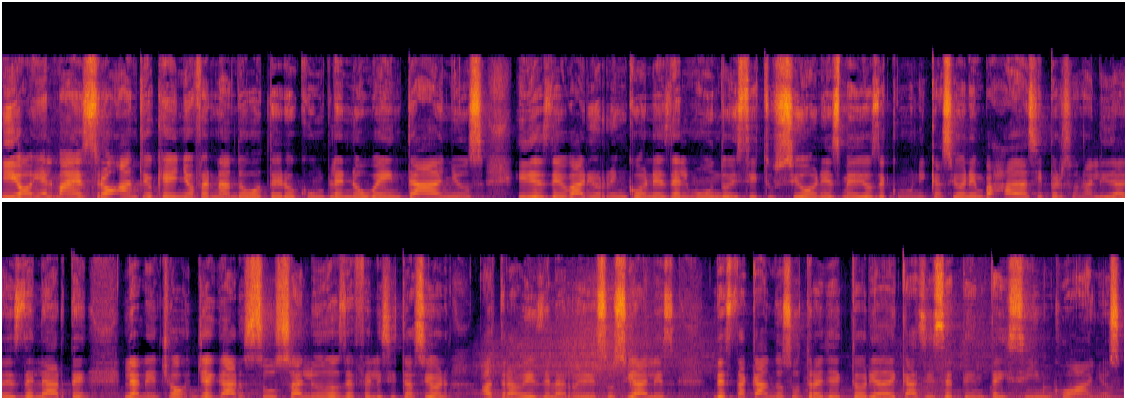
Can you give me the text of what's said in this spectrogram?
Y hoy el maestro antioqueño Fernando Botero cumple 90 años y desde varios rincones del mundo, instituciones, medios de comunicación, embajadas y personalidades del arte le han hecho llegar sus saludos de felicitación a través de las redes sociales, destacando su trayectoria de casi 75 años.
